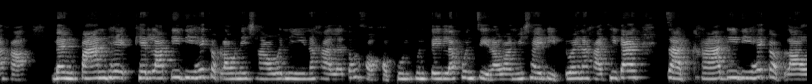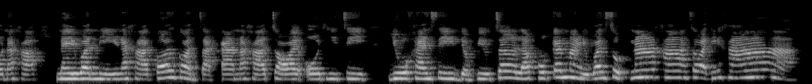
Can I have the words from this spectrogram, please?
นะคะ แบ่งปันเคล็ดลับดีๆให้กับเราในเช้าวันนี้นะคะ และต้องขอขอบคุณคุณตินและคุณจิรวรรณวิชัยดิตด้วยนะคะ ที่ได้จัดคลาสดีๆ ให้กับเรานะคะ ในวันนี้นะคะ ก็ก่อนจากกันนะคะ Joy OTG You Can See the Future แล้วพบกันใหม่วันศุกร์หน้าค่ะ สวัสดีค่ะ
